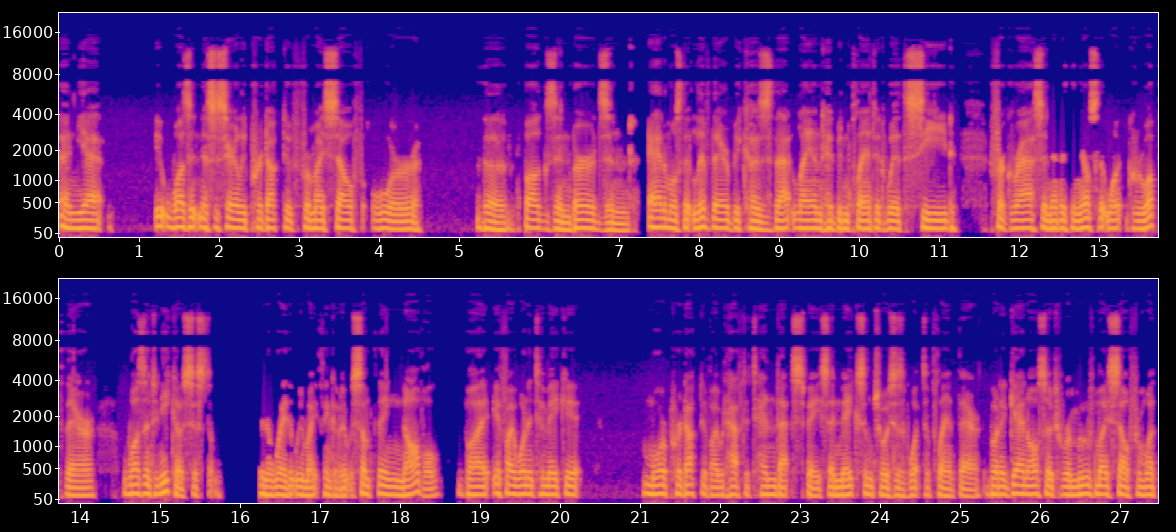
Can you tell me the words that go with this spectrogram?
and yet it wasn't necessarily productive for myself or the bugs and birds and animals that lived there because that land had been planted with seed for grass and everything else that grew up there wasn't an ecosystem in a way that we might think of it. It was something novel, but if I wanted to make it more productive, I would have to tend that space and make some choices of what to plant there. But again, also to remove myself from what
